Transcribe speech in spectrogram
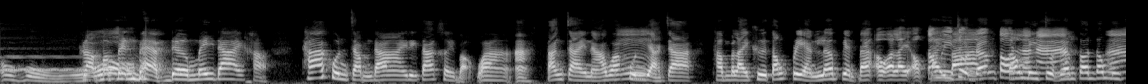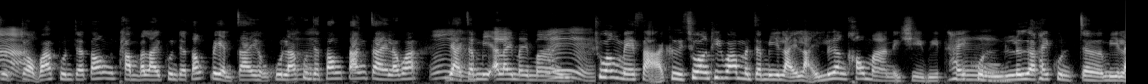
โอ้โห กลับมาเป็นแบบเดิมไม่ได้ค่ะ ถ้าคุณจำได้ริต้าเคยบอกว่าอะตั้งใจนะว่าคุณอืมอยากจะทำอะไรคือต้องเปลี่ยนเริ่มเปลี่ยนแปลงเอาอะไรออกไปต้องมีบ้างจุดเริ่มต้นต้องมีแล้วนะจุดเริ่มต้นต้องมีอ่าจุดจบว่าคุณจะต้องทำอะไร คุณจะต้องเปลี่ยนใจของคุณแล้วอืมคุณจะต้องตั้งใจแล้วว่าอืมอยากจะมีอะไรใหม่อืมๆช่วงเมษาคือช่วงที่ว่ามันจะมีหลาย ๆ เรื่องเข้ามาในชีวิต ให้คุณอืมเลือกให้คุณเจอมีห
